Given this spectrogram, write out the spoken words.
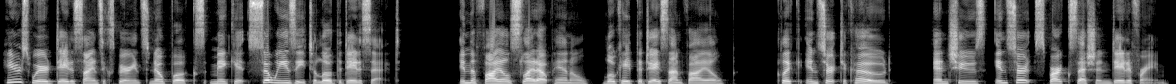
Here's where Data Science Experience notebooks make it so easy to load the dataset. In the Files slide-out panel, locate the JSON file click Insert to Code, and choose Insert Spark Session Data Frame.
